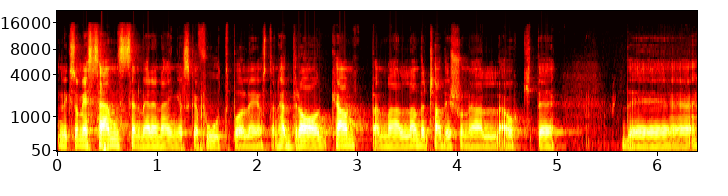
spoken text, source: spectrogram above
liksom essensen med den engelska fotbollen just den här dragkampen mellan det traditionella och det, det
